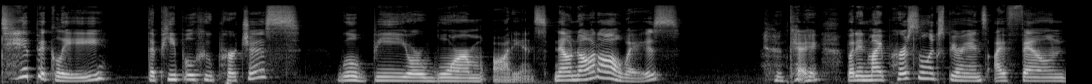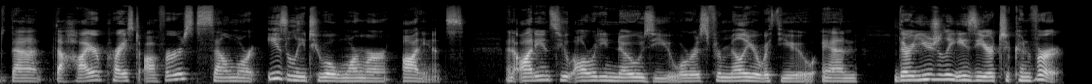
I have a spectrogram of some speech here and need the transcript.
Typically, the people who purchase will be your warm audience. Now, not always, okay, but in my personal experience, I've found that the higher priced offers sell more easily to a warmer audience, an audience who already knows you or is familiar with you, and they're usually easier to convert.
